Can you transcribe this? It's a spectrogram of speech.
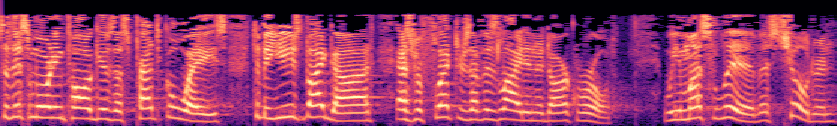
So this morning, Paul gives us practical ways to be used by God as reflectors of His light in a dark world. We must live as children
